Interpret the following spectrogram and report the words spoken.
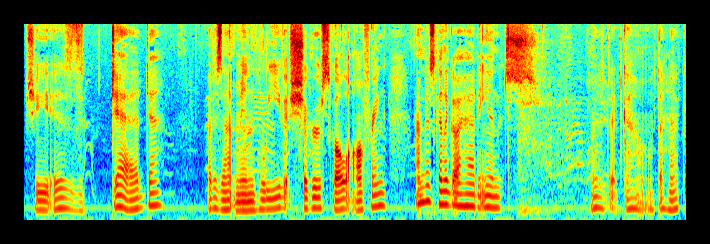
She is dead. What does that mean? Leave Sugar Skull offering? I'm just gonna go ahead and... Where did it go? What the heck?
